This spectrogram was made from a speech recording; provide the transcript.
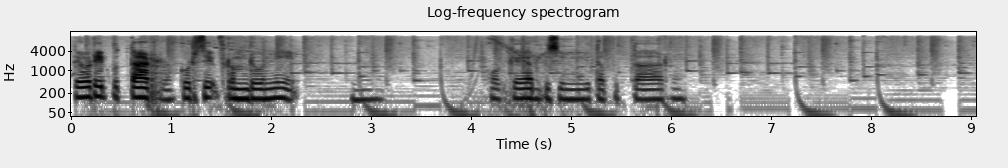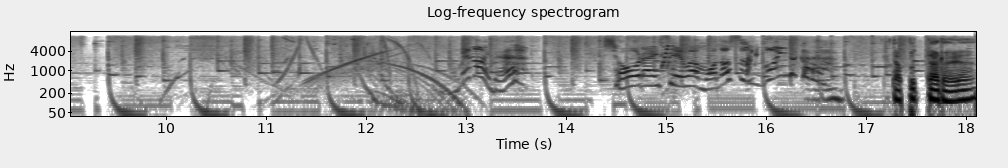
teori putar kursi from Doni hmm. oke habis ini kita putar putar ya.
